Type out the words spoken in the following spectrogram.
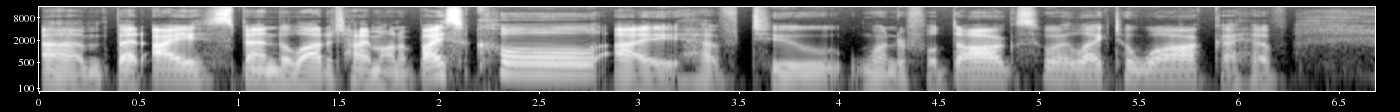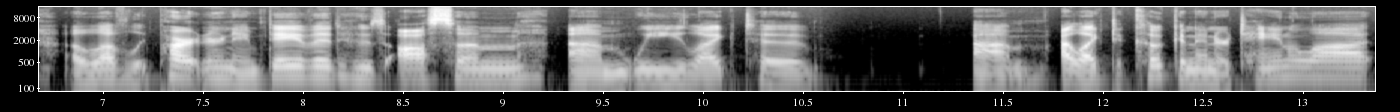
um, but I spend a lot of time on a bicycle. I have two wonderful dogs who I like to walk. I have a lovely partner named David who's awesome. Um, we like to. Um, I like to cook and entertain a lot.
